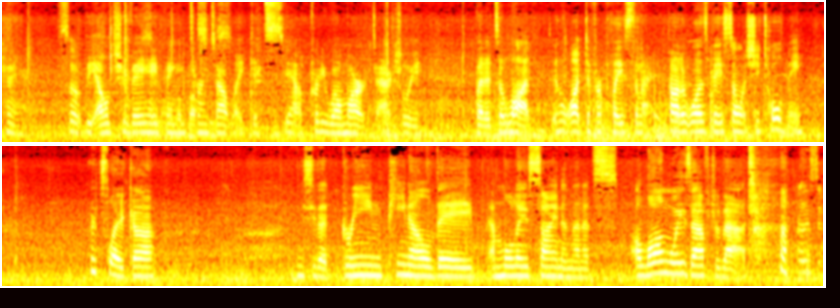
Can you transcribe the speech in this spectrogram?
Okay. So the El Chuveje thing turns out like it's yeah pretty well marked actually, but it's a lot in a lot different place than I thought it was based on what she told me. It's like uh, you see that green Pinal de Amole sign, and then it's a long ways after that. At least it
